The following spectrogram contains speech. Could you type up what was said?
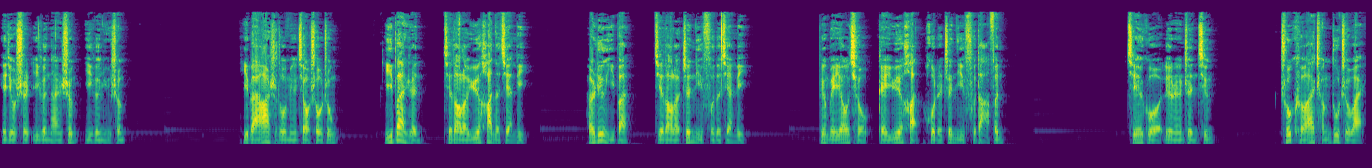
也就是一个男生一个女生。一百二十多名教授中，一半人接到了约翰的简历，而另一半接到了珍妮弗的简历，并被要求给约翰或者珍妮弗打分。结果令人震惊。除可爱程度之外，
